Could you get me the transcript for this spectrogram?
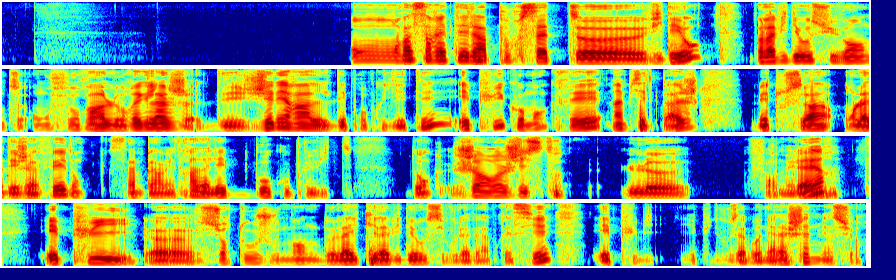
On va s'arrêter là pour cette euh, vidéo. Dans la vidéo suivante, on fera le réglage des général des propriétés et puis comment créer un pied de page. Mais tout cela, on l'a déjà fait, donc ça me permettra d'aller beaucoup plus vite. Donc j'enregistre le formulaire et puis euh, surtout, je vous demande de liker la vidéo si vous l'avez appréciée et puis, et puis de vous abonner à la chaîne, bien sûr.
